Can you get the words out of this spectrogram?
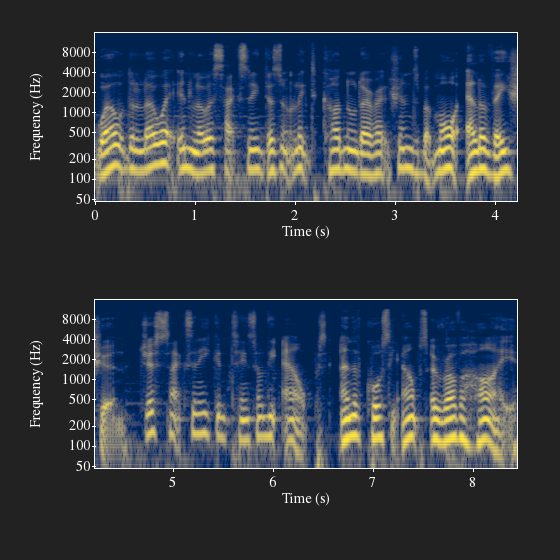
Well, the lower in Lower Saxony doesn't relate to cardinal directions but more elevation. Just Saxony contains some of the Alps, and of course the Alps are rather high,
